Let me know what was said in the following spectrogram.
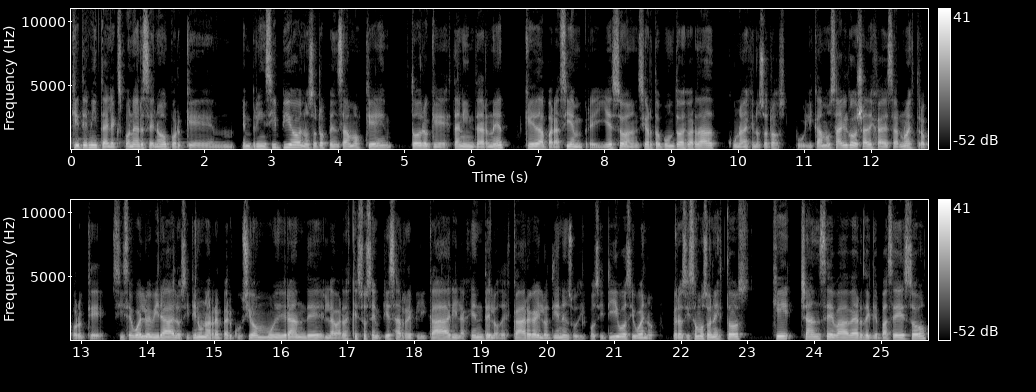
¿Qué temita el exponerse, no? Porque mm, en principio nosotros pensamos que todo lo que está en internet queda para siempre y eso en cierto punto es verdad. Una vez que nosotros publicamos algo ya deja de ser nuestro porque si se vuelve viral o si tiene una repercusión muy grande, la verdad es que eso se empieza a replicar y la gente lo descarga y lo tiene en sus dispositivos y bueno, pero si somos honestos, ¿qué chance va a haber de que pase eso?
